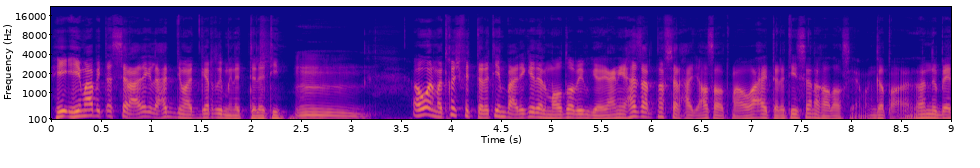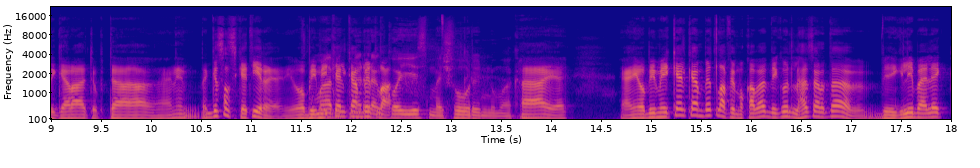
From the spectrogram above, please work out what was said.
هي هي ما بتأثر عليك لحد ما تقرب من ال 30 امم أول ما تخش في ال 30 بعد كده الموضوع بيبقى يعني هازارد نفس الحاجة حصلت واحد 30 سنة خلاص يعني انقطع لأنه برجرات وبتاع. يعني قصص كثيره يعني. ميكيل كان بيطلع. كويس مشهور إنه ما كان. آه. يعني وبي ميكيل كان بيطلع في مقابلات بيقول الهازارد ده بيقلب عليك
